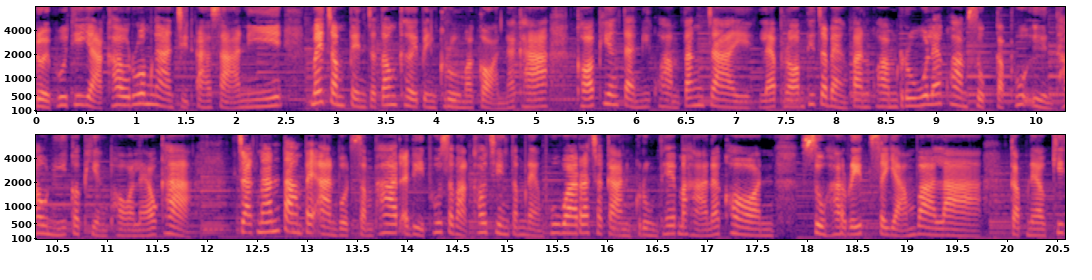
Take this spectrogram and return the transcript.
โดยผู้ที่อยากเข้าร่วมงานจิตอาสานี้ ไม่จำเป็นจะต้องเคยเป็นครูมาก่อนนะคะ ขอเพียงแต่มีความตั้งใจ และพร้อมที่จะแบ่งปันความรู้และความสุขกับผู้อื่นเท่านี้ก็เพียงพอแล้วค่ะ จากนั้นตามไปอ่านบทสัมภาษณ์อดีตผู้สมัครเข้าชิงตำแหน่งผู้ว่าราชการกรุงเทพมหานคร สุหริตสยามวาลา กับแนวคิด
